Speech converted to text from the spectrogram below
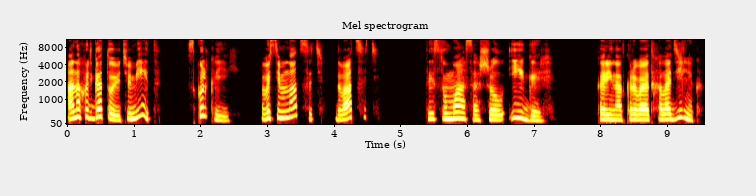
она хоть готовить умеет? Сколько ей? Восемнадцать? Двадцать? Ты с ума сошел, Игорь. Карина открывает холодильник,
